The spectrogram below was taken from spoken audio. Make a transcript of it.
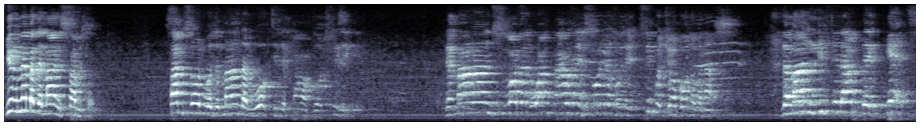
You remember the man Samson. Samson was a man that walked in the power of God physically. The man slaughtered 1,000 soldiers with a simple jawbone of an ass. The man lifted up the gates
